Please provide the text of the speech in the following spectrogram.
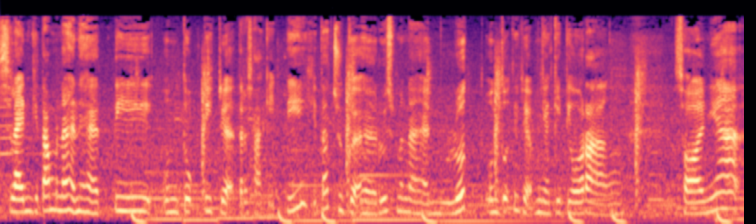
Selain kita menahan hati untuk tidak tersakiti kita juga harus menahan mulut untuk tidak menyakiti orang. Soalnya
